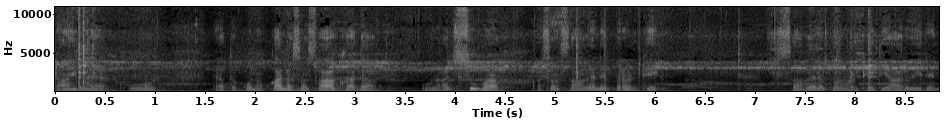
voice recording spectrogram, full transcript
टाइम है और ए तो कल असा साग खादा और अज सुबह असा सागे ने परांठे सागे ने परांठे तैयार हो रहे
